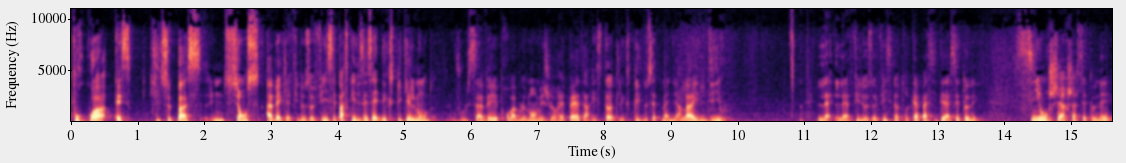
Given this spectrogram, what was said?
Pourquoi est-ce qu'il se passe une science avec la philosophie? C'est parce qu'ils essaient d'expliquer le monde. Vous le savez probablement, mais je le répète, Aristote l'explique de cette manière-là. Il dit la, philosophie, c'est notre capacité à s'étonner. Si on cherche à s'étonner,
